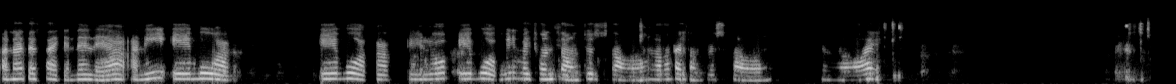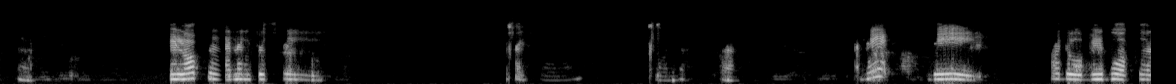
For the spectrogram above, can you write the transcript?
อันน่าจะใส่กันได้แล้ว อันนี้ A บวก A บวกกับ A ลบ A บวกวิ่งไปชนสองจุดสองเราก็ใส่สองจุดสอง หนึ่งร้อย A ลบเหลือหนึ่งจุดสี่ใส่สองศูนย์อันนี้ B ก็ดู B บวกคือ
